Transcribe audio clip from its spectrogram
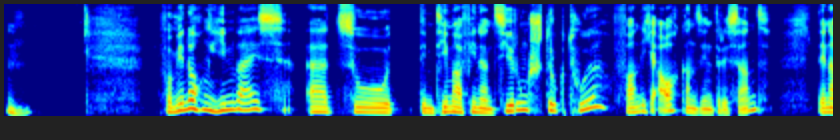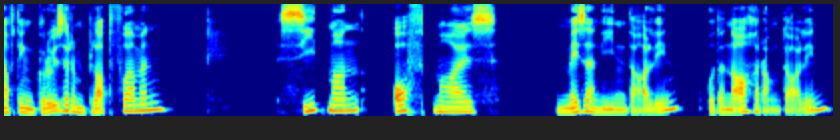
Mhm. Von mir noch ein Hinweis äh, zu dem Thema Finanzierungsstruktur, fand ich auch ganz interessant, denn auf den größeren Plattformen sieht man oftmals Mezzanindarlehen oder Nachrangdarlehen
